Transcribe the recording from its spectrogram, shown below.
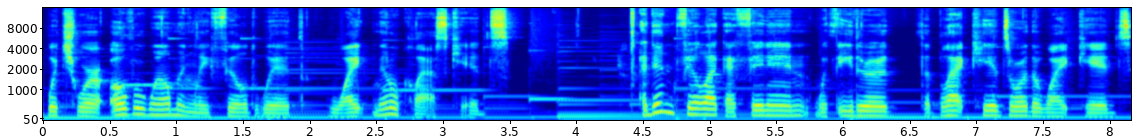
which were overwhelmingly filled with white middle class kids. I didn't feel like I fit in with either the black kids or the white kids,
